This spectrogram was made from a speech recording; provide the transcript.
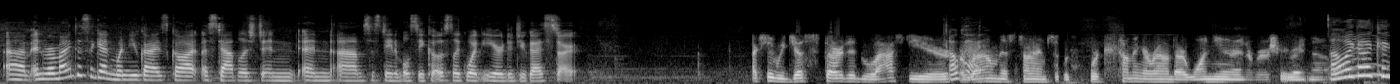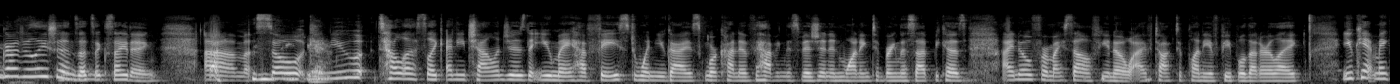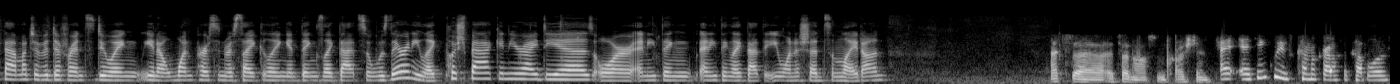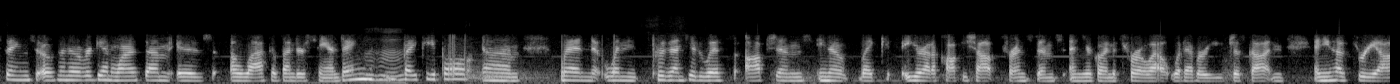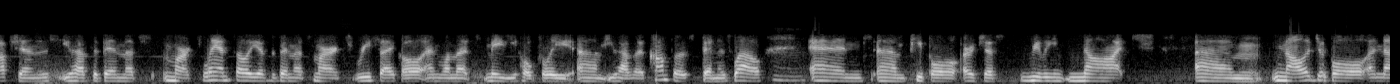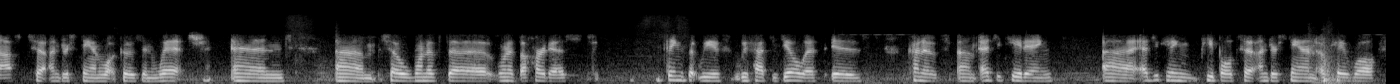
Um, and remind us again when you guys got established in, in um, Sustainable Seacoast. Like, what year did you guys start? Actually, we just started last year Okay. around this time, so we're, we're coming around our one year anniversary right now. Oh my God! Congratulations! That's exciting. Um, so, can you tell us like any challenges that you may have faced when you guys were kind of having this vision and wanting to bring this up? Because I know for myself, you know, I've talked to plenty of people that are like, you can't make that much of a difference doing, you know, one person recycling and things like that. So, was there any like pushback in your ideas or anything, anything like that that you want to shed some light on? That's uh, that's an awesome question. I, I think we've come across a couple of things over and over again. One of them is a lack of understanding by people. Um, when when presented with options, you know, like you're at a coffee shop, for instance, and you're going to throw out whatever you've just gotten, and you have three options. You have the bin that's marked landfill, you have the bin that's marked recycle, and one that's maybe, hopefully, um, you have a compost bin as well. And um, people are just really not um, knowledgeable enough to understand what goes in which. And um, so one of the one of the hardest things that we've we've had to deal with is kind of um, educating uh, educating people to understand. Okay, well.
